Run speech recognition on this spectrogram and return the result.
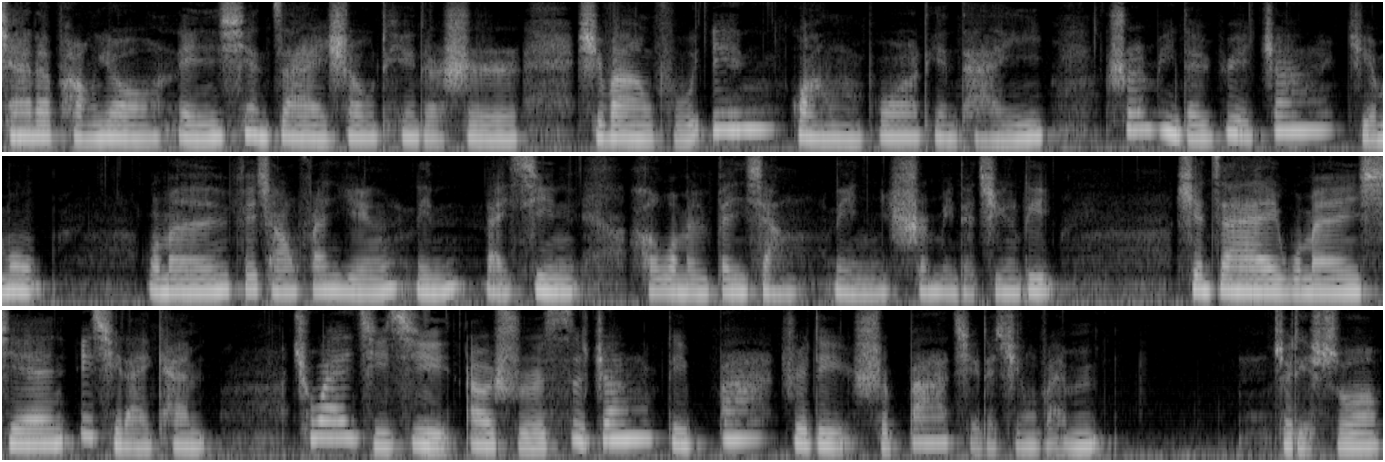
亲爱的朋友，您现在收听的是希望福音广播电台《生命的乐章》节目。我们非常欢迎您来信和我们分享您生命的经历。现在，我们先一起来看《出埃及记》二十四章第八至第十八节的经文。这里说：“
